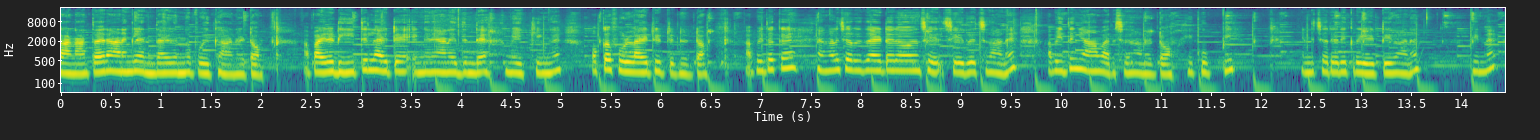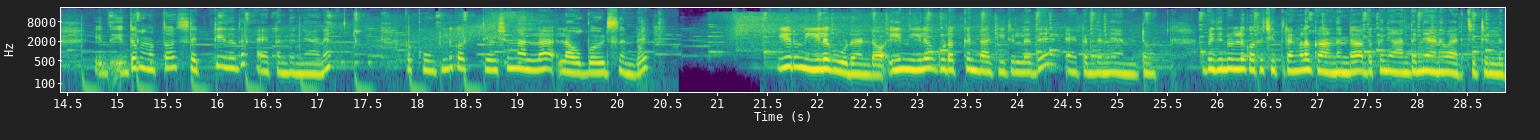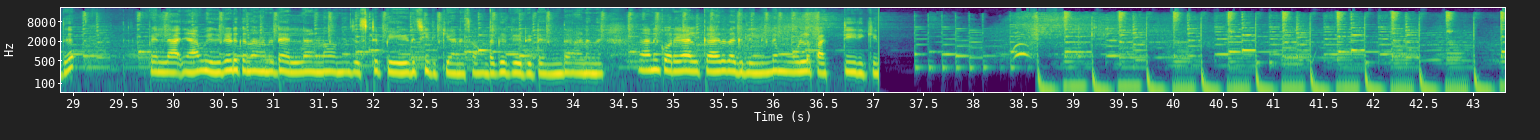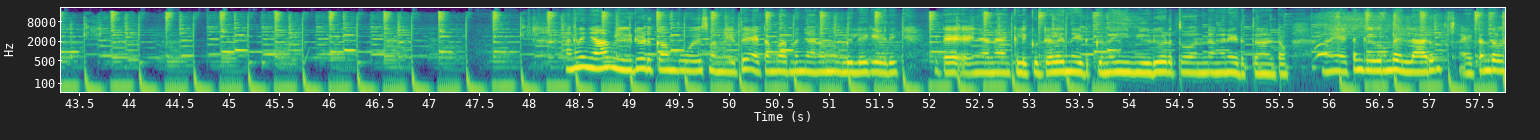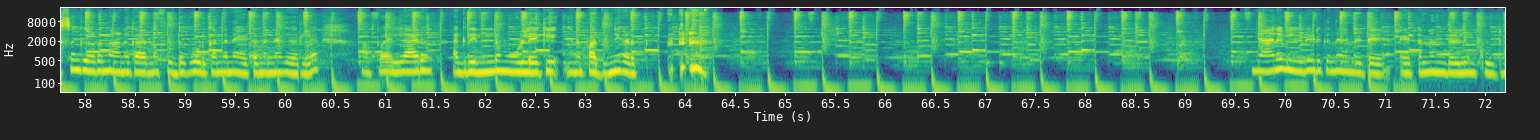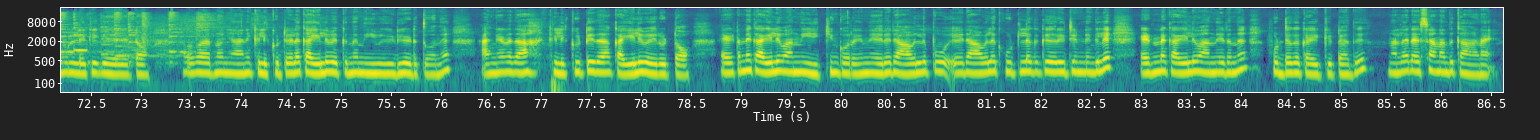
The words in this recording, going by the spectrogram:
കാണാത്തവരാണെങ്കിൽ എന്തായാലും ഒന്ന് പോയി കാണാം കേട്ടോ. അപ്പോൾ അതിൽ ഡീറ്റെയിൽ ആയിട്ട് എങ്ങനെയാണ് ഇതിന്റെ മേക്കിങ് ഒക്കെ ഫുള്ളായിട്ട് ഇട്ടിട്ടുണ്ട് കേട്ടോ. അപ്പോൾ ഇതൊക്കെ ഞങ്ങൾ ചെറുതായിട്ട് ചെയ്ത് വെച്ചതാണ്. അപ്പോൾ ഇത് ഞാൻ വരച്ചതാണ് കേട്ടോ. ഈ കുപ്പി എന്റെ ചെറിയൊരു ക്രിയേറ്റീവാണ് പിന്നെ ഇത് ഇത് മൊത്തം സെറ്റ് ചെയ്തത് ഏട്ടൻ തന്നെയാണ്. കൂട്ടിൽ അത്യാവശ്യം നല്ല ലവ് ബേർഡ്സ് ഉണ്ട്. ഈ ഒരു നീല കൂട് ഉണ്ടോ ഈ നീല കൂടൊക്കെ ഉണ്ടാക്കിയിട്ടുള്ളത് ഏട്ടൻ തന്നെയാണ് കേട്ടോ അപ്പോൾ ഇതിന്റെ ഉള്ളിൽ കുറച്ച് ചിത്രങ്ങളൊക്കെ കാണുന്നുണ്ട്. അതൊക്കെ ഞാൻ തന്നെയാണ് വരച്ചിട്ടുള്ളത്. അപ്പോൾ എല്ലാ ഞാൻ വീഡിയോ എടുക്കുന്ന കണ്ടിട്ട് എല്ലാ എണ്ണം ഒന്ന് ജസ്റ്റ് പേടിച്ചിരിക്കുകയാണ്. സൗണ്ടൊക്കെ കേട്ടിട്ട് എന്താണെന്ന്. അതാണ് കുറേ ആൾക്കാർ ഗ്രില്ലിന്റെ മുകളിൽ പറ്റിയിരിക്കുന്നത്. അങ്ങനെ ഞാൻ വീഡിയോ എടുക്കാൻ പോയ സമയത്ത് ഏട്ടൻ പറഞ്ഞു ഞാനൊന്ന് ഉള്ളിലേക്ക് കയറി ഏട്ടെ ഞാൻ ആ കിളിക്കുട്ടികളിൽ നിന്ന് എടുക്കുന്ന ഈ വീഡിയോ എടുത്തു വന്ന് അങ്ങനെ എടുത്തതാണ് കേട്ടോ. അങ്ങനെ ഏട്ടൻ കയറുമ്പോൾ എല്ലാവരും ഏട്ടൻ ദിവസം കയറുന്നതാണ് കാരണം ഫുഡൊക്കെ കൊടുക്കാൻ തന്നെ ഏട്ടൻ തന്നെ കയറില്ലേ അപ്പോൾ എല്ലാവരും ആ ഗ്രില്ലിന്റെ മുകളിലേക്ക് ഇങ്ങനെ പതിഞ്ഞ് കിടക്കും ഞാൻ വീഡിയോ എടുക്കുന്നത് കണ്ടിട്ട് ഏട്ടൻ എന്തെങ്കിലും കൂട്ടിനുള്ളിലേക്ക് കയറി കേട്ടോ. അപ്പോൾ പറഞ്ഞു ഞാൻ കിളിക്കുട്ടികളെ കയ്യിൽ വെക്കുന്ന നീ വീഡിയോ എടുത്തു വന്ന് അങ്ങനെ ഇതാ കിളിക്കുട്ടി ഇതാ കയ്യിൽ വരും കേട്ടോ ഏട്ടന്റെ കയ്യിൽ വന്നിരിക്കും കുറേ നേരം. രാവിലെ പോ രാവിലെ കൂട്ടിലൊക്കെ കയറിയിട്ടുണ്ടെങ്കിൽ ഏട്ടന്റെ കയ്യിൽ വന്നിരുന്ന് ഫുഡൊക്കെ കഴിക്കട്ടോ. അത് നല്ല രസമാണ് അത് കാണാൻ.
